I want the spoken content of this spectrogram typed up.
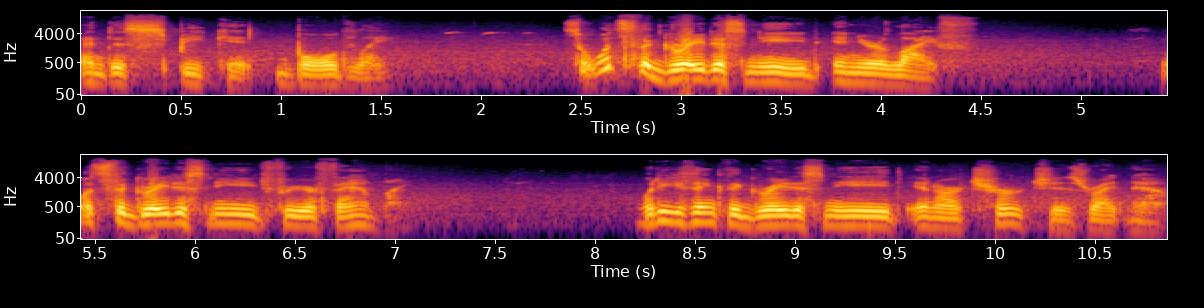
and to speak it boldly. So, what's the greatest need in your life? What's the greatest need for your family? What do you think the greatest need in our church is right now,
